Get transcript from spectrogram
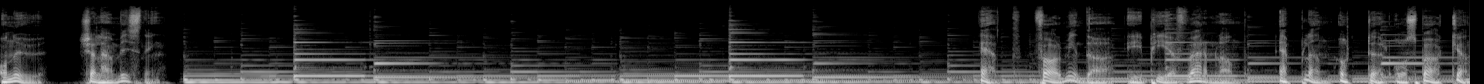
Och nu källhänvisning. Förmiddag i PF Värmland. Äpplen, örter och spöken.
